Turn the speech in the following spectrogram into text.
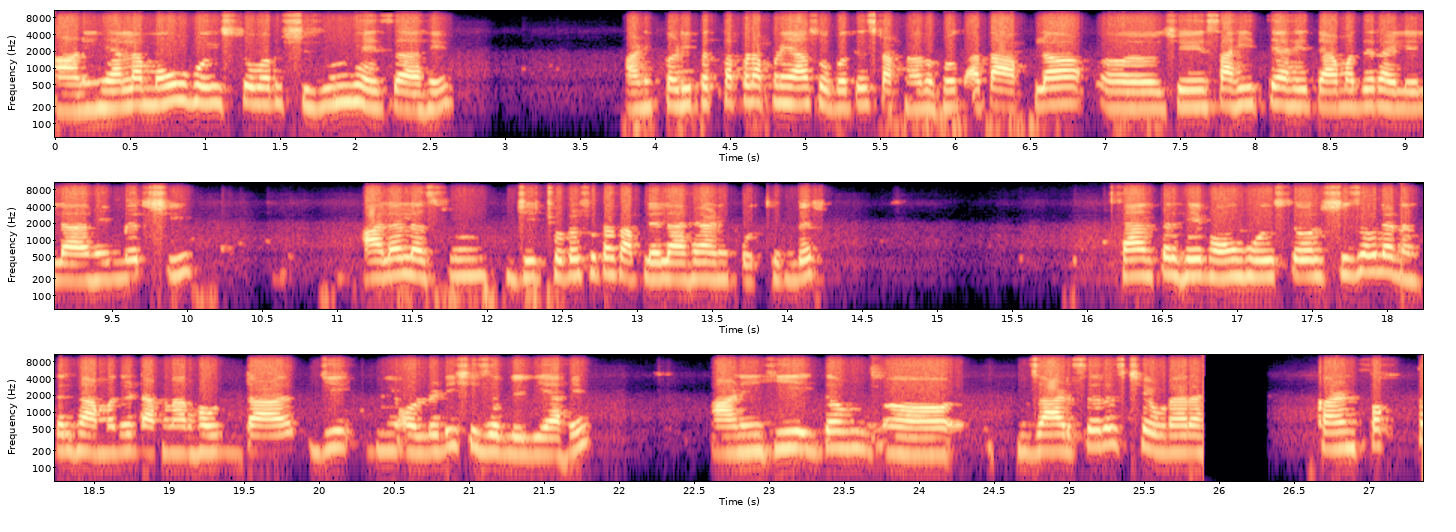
आणि ह्याला मऊ होईस्तोवर शिजवून घ्यायचं आहे. आणि कढीपत्ता पण आपण यासोबतच टाकणार आहोत. आता आपला जे साहित्य आहे त्यामध्ये राहिलेलं आहे मिरची आला लसूण जे छोटं छोटं कापलेलं आहे आणि कोथिंबीर. त्यानंतर हे मऊ होईस्तोवर शिजवल्यानंतर ह्यामध्ये टाकणार आहोत डाळ जी मी ऑलरेडी शिजवलेली आहे. आणि ही एकदम जाडसरच ठेवणार आहे. कारण फक्त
